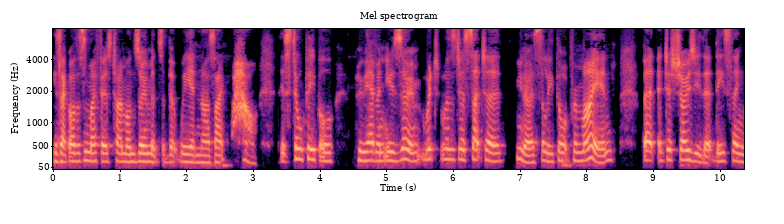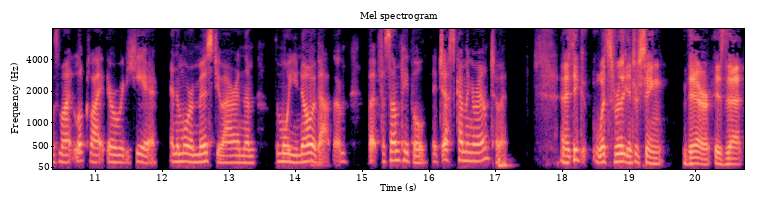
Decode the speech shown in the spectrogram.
He's like, Oh, this is my first time on Zoom. It's a bit weird. And I was like, Wow, there's still people who haven't used Zoom, which was just such a, you know, silly thought from my end. But it just shows you that these things might look like they're already here. And the more immersed you are in them, the more you know about them. But for some people, they're just coming around to it. And I think what's really interesting there is that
